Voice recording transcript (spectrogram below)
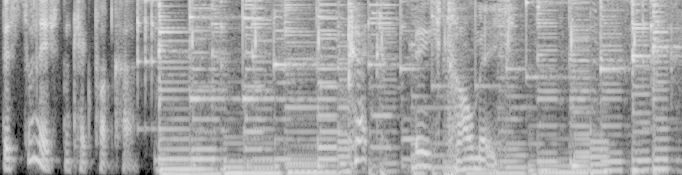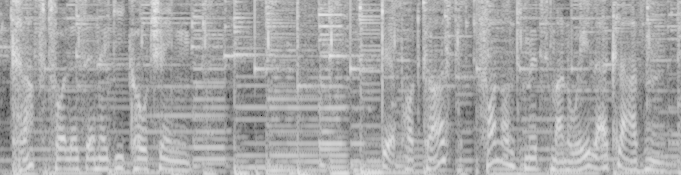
Bis zum nächsten Keck Podcast. Keck, ich trau mich. Kraftvolles Energiecoaching. Der Podcast von und mit Manuela Klasen.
